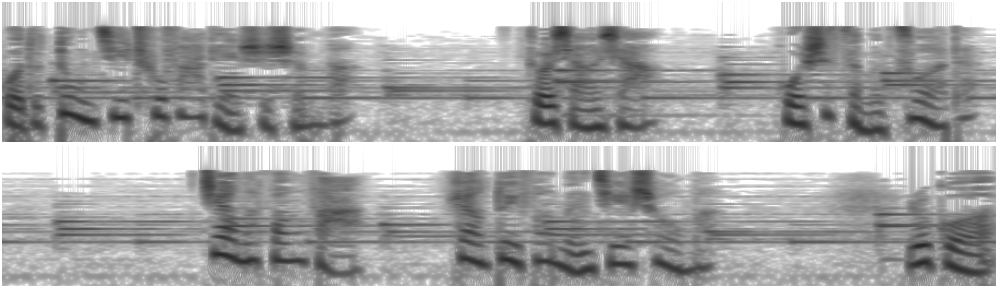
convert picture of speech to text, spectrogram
我的动机出发点是什么，多想想我是怎么做的。这样的方法让对方能接受吗？如果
